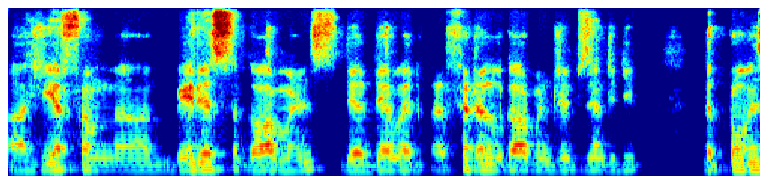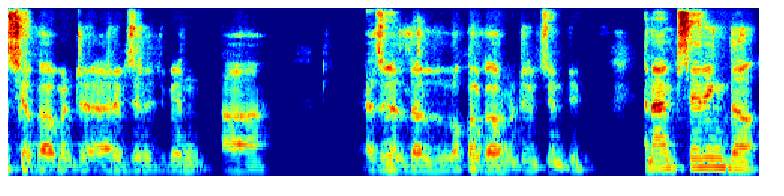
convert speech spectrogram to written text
uh, hear from uh, various governments. There, there were a federal government representative, the provincial government uh, representative, and uh, as well the local government representative. And I'm sharing the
